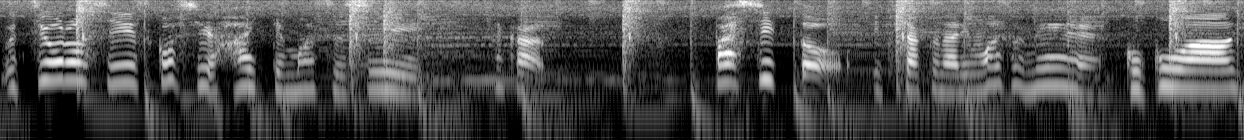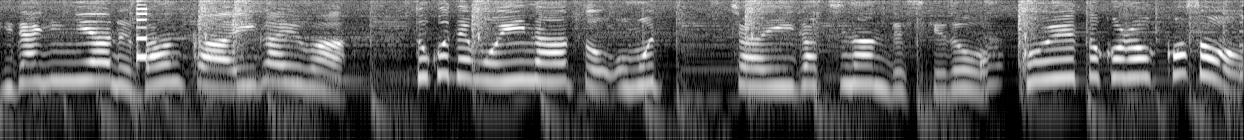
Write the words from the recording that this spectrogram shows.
打ち下ろし少し入ってますしなんかバシッと行きたくなりますね。ここは左にあるバンカー以外はどこでもいいなと思っちゃいがちなんですけどこういうところこそ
